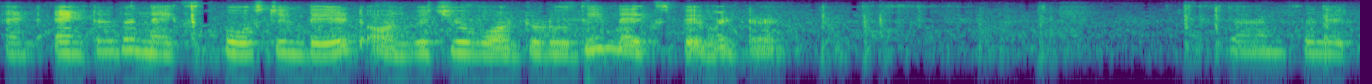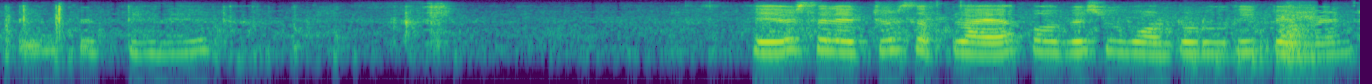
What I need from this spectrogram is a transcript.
and enter the next posting date on which you want to do the next payment run. I am selecting 15 8 here select your supplier for which you want to do the payment.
